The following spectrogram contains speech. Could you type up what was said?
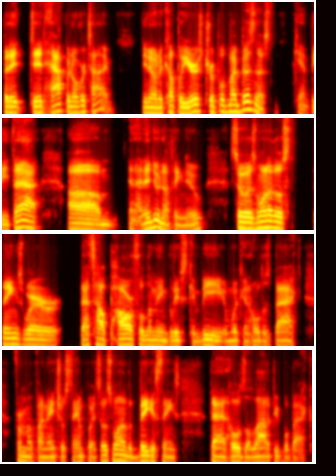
but it did happen over time. You know, in a couple of years, tripled my business. Can't beat that. Um, and I didn't do nothing new. So it was one of those things where that's how powerful limiting beliefs can be and what can hold us back from a financial standpoint. So it's one of the biggest things that holds a lot of people back.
